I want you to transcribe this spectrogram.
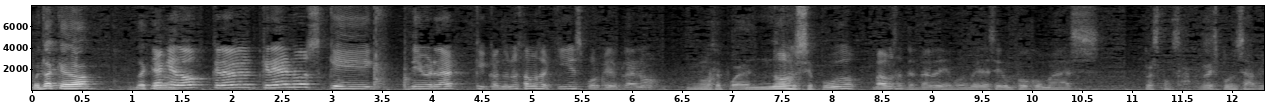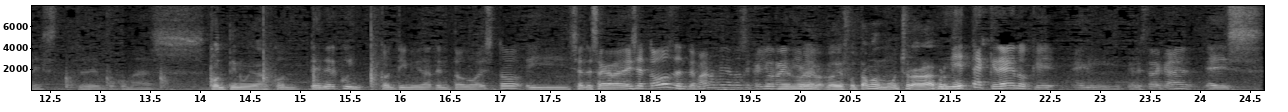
Pues ya quedó. Ya Ya quedó. quedó. Creo- créanos que de verdad que cuando no estamos aquí es porque de plano No se puede. no se pudo. Vamos a tratar de volver a ser un poco más Responsable. responsables, tener un poco más Continuidad. con tener continuidad en todo esto y se les agradece a todos de antemano. Mira, no se cayó el Lo, rating. lo- ¿eh? lo disfrutamos mucho, la verdad. Porque Neta, crean lo que el, el estar acá es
